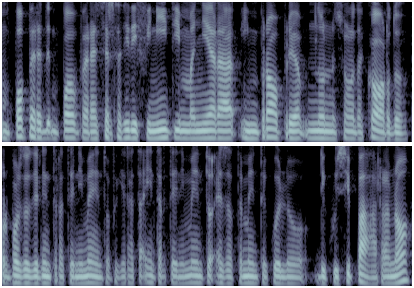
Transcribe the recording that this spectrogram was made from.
Un, po per, un po' per essere stati definiti in maniera impropria, non ne sono d'accordo a proposito dell'intrattenimento, perché in realtà intrattenimento è esattamente quello di cui si parla, no?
